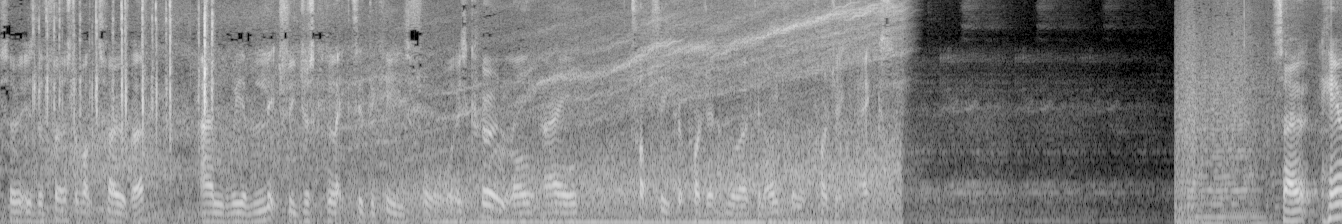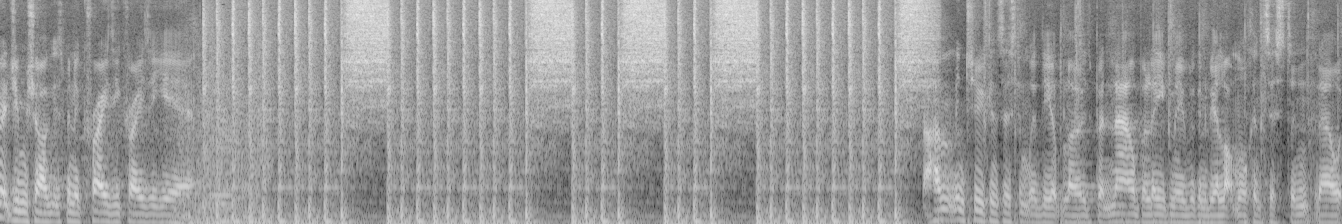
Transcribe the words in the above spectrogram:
So it is the 1st of October and we have literally just collected the keys for what is currently a top secret project I'm working on called Project X. So here at Gymshark it's been a crazy, crazy year. I haven't been too consistent with the uploads, but now, believe me, we're going to be a lot more consistent. Now,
